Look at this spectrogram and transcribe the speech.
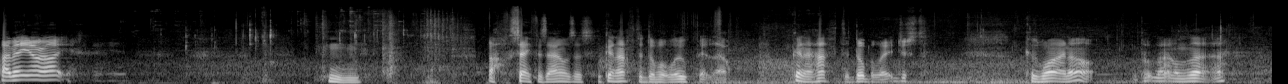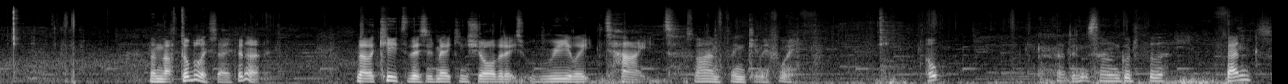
I mean, alright? Hmm. Oh, safe as houses. We're gonna have to double loop it though. We're gonna have to double it just because why not? Put that on there. Then that's doubly safe, isn't it? Now the key to this is making sure that it's really tight. So I'm thinking if we... Oh, that didn't sound good for the fence.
